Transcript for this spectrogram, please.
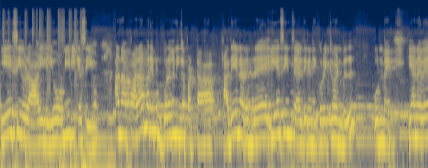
ஏசியோட ஆயிலையும் நீடிக்க செய்யும். ஆனால் பராமரிப்பு புறக்கணிக்கப்பட்டால் அதே நடைமுறை ஏசியின் செயல்திறனை குறைக்கும் என்பது உண்மை. எனவே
